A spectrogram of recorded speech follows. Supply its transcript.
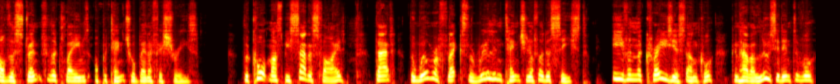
of the strength of the claims of potential beneficiaries. The court must be satisfied that the will reflects the real intention of the deceased. Even the craziest uncle can have a lucid interval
